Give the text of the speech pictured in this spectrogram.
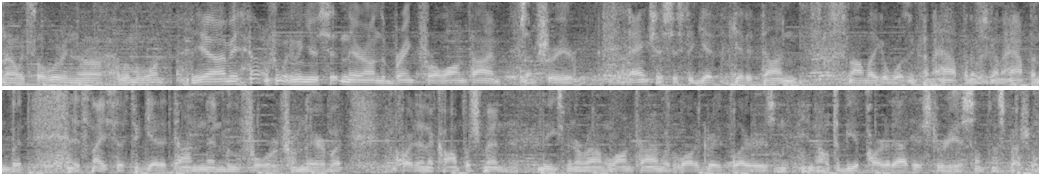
now it's over and uh, we move on. Yeah, I mean, when you're sitting there on the brink for a long time, I'm sure you're anxious just to get get it done. It's not like it wasn't going to happen; it was going to happen, but it's nice just to get it done and then move forward from there. But quite an accomplishment. The league's been around a long time with a lot of great players, and you know, to be a part of that history is something special.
